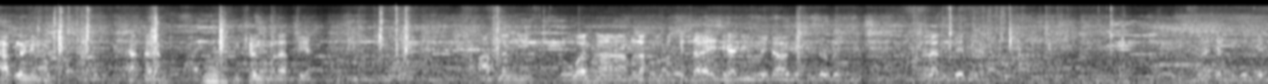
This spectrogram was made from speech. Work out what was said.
Up lang niya mo. Saka lang. Hmm. Make sure nga malak siya. Up lang niya. So once nga malak mo pagkit sa idehan niya without this intervention. Ano lang, i-bed niya. Ano siya mag-open.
